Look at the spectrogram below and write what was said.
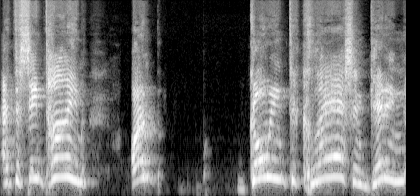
At the same time, I'm going to class and getting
